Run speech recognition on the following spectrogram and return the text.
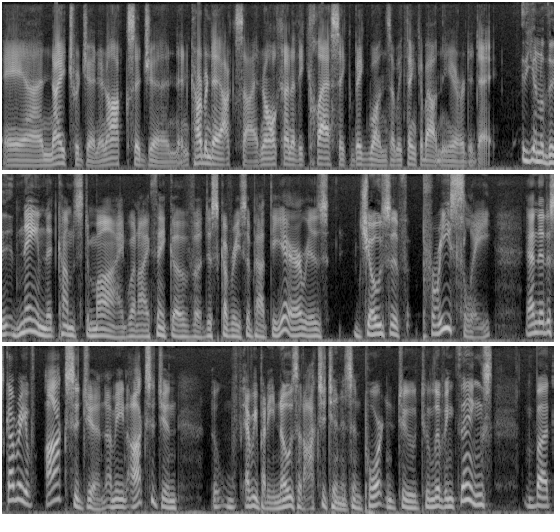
and nitrogen and oxygen and carbon dioxide and all kind of the classic big ones that we think about in the air today you know, the name that comes to mind when I think of uh, discoveries about the air is Joseph Priestley and the discovery of oxygen. I mean, oxygen, everybody knows that oxygen is important to, to living things, but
